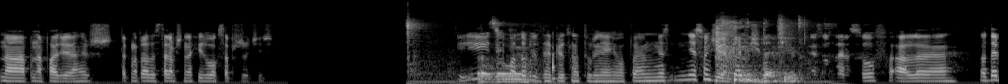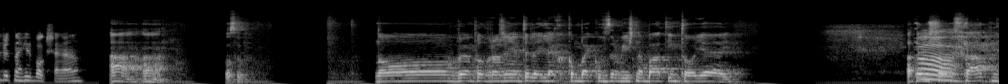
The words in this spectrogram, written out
na napadzie. Już tak naprawdę staram się na hitboxa przerzucić. I Rozumiem. chyba dobry debiut na turnieju. bo Powiem, nie, nie sądziłem, że mi się Debiut. z Ozersów, ale no debiut na hitboxie, nie? A, a. Sposób. No, byłem pod wrażeniem tyle, ile comebacków zrobiłeś na Batin, to jej. A ten jeszcze Ach. ostatni,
